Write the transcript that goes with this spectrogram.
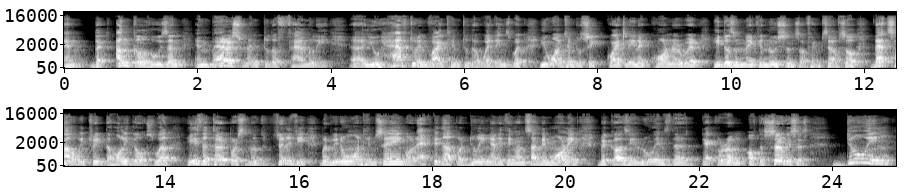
and that uncle who is an embarrassment to the family. Uh, you have to invite him to the weddings, but you want him to sit quietly in a corner where he doesn't make a nuisance of himself. So that's how we treat the Holy Ghost. Well, he's the third person of the Trinity, but we don't want him saying or acting up or doing anything on Sunday morning because he ruins the decorum of the services. Doing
